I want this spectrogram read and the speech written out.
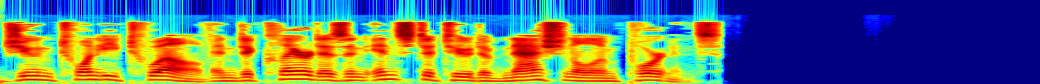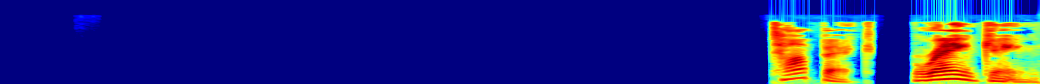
June 2012 and declared as an institute of national importance. Ranking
